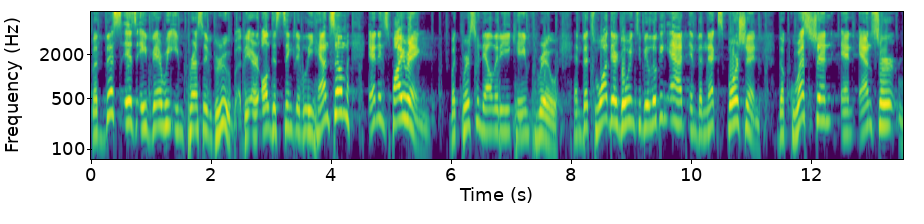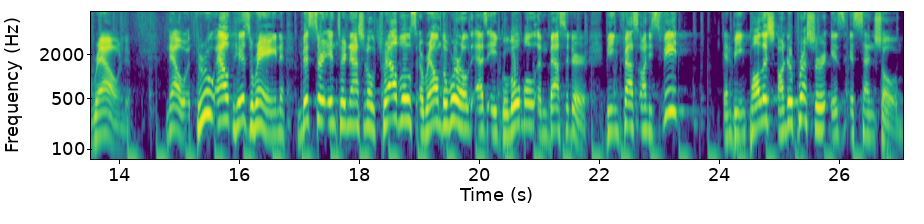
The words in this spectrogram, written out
But this is a very impressive group. They are all distinctively handsome and inspiring. But personality came through. And that's what they're going to be looking at in the next portion the question and answer round. Now, throughout his reign, Mr. International travels around the world as a global ambassador, being fast on his feet and being polished under pressure is essential.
